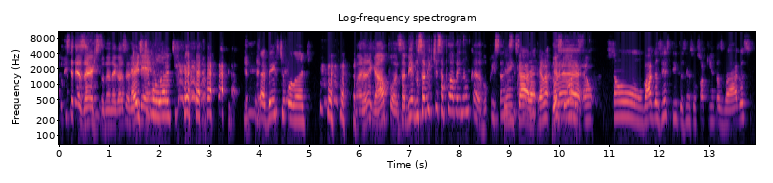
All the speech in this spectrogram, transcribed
polícia do exército, né? O negócio ali. É estimulante. é bem estimulante. Mas é legal, pô. Sabia, não sabia que tinha essa prova aí, não, cara. Vou pensar Tem, cara. Ela, ela é, é, são vagas restritas, né? São só 500 vagas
